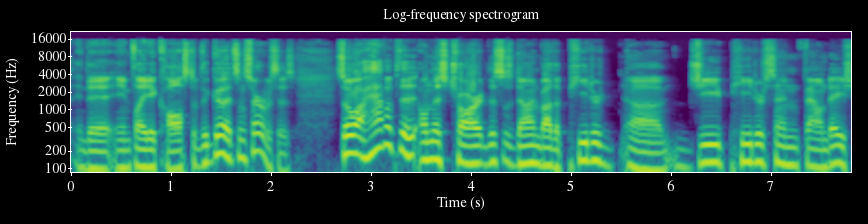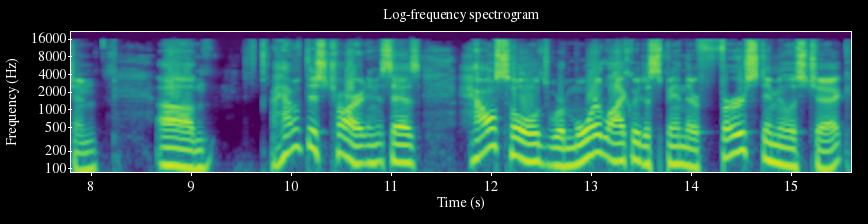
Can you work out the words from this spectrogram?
the inflated cost of the goods and services. So I have up the, on this chart. This was done by the Peter uh, G. Peterson Foundation. Um, I have up this chart, and it says households were more likely to spend their first stimulus check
